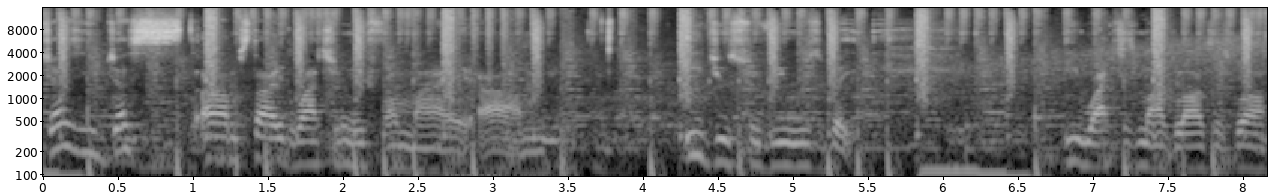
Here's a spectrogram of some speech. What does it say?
just he just um, started watching me from my um, e-juice reviews, but he watches my vlogs as well.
